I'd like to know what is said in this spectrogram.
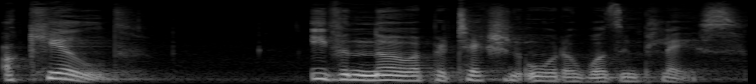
are killed, even though a protection order was in place.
